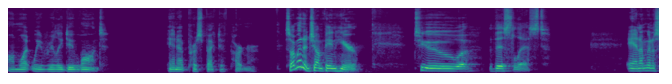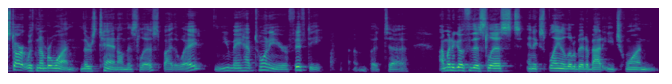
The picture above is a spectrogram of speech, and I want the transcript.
on what we really do want in a prospective partner. So I'm going to jump in here to this list. And I'm going to start with number one. There's 10 on this list, by the way. You may have 20 or 50, um, but uh, I'm going to go through this list and explain a little bit about each one.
